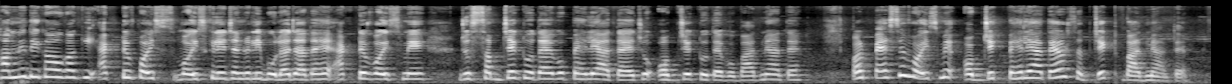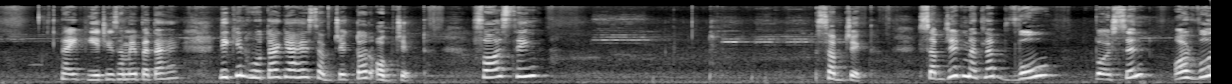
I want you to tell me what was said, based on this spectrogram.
हमने देखा होगा कि एक्टिव वॉइस वॉइस के लिए जनरली बोला जाता है एक्टिव वॉइस में जो सब्जेक्ट होता है, वो पहले आता है, जो ऑब्जेक्ट होता है, वो बाद में आता है. और पैसिव वॉइस में ऑब्जेक्ट पहले आता है और सब्जेक्ट बाद में आता है. राइट ये चीज़ हमें पता है। लेकिन होता क्या है सब्जेक्ट और object first thing subject subject मतलब वो पर्सन और वो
